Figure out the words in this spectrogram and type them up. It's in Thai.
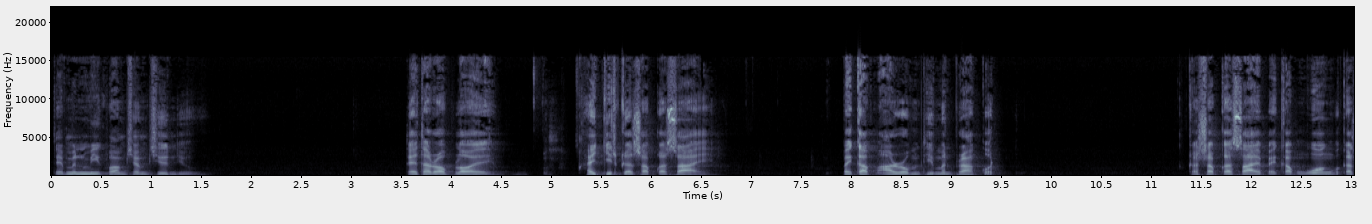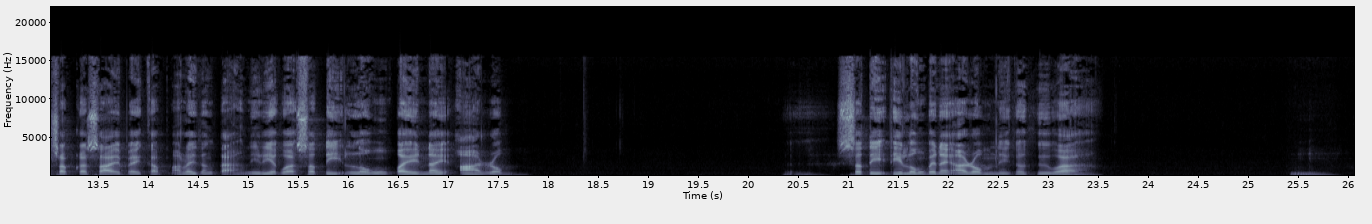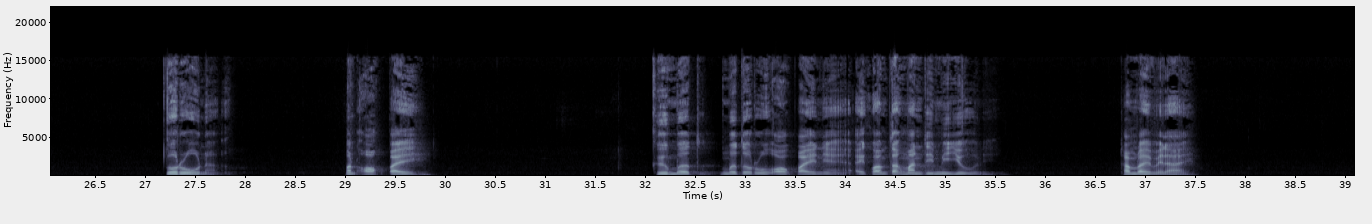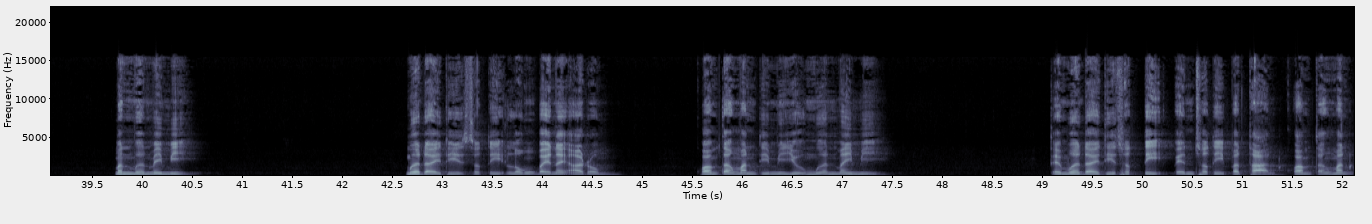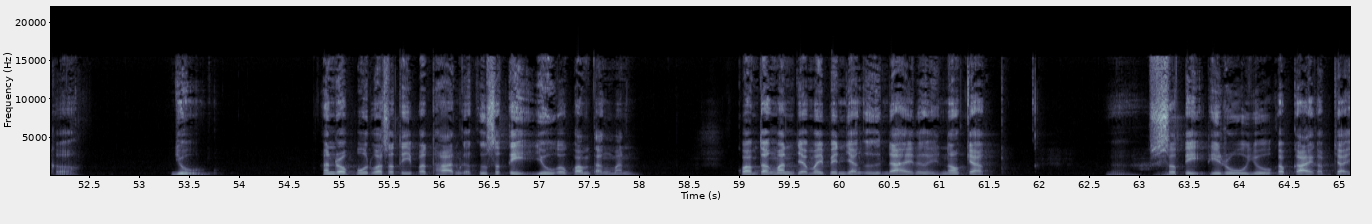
แต่มันมีความช่มชื่นอยู่ แต่ถ้าเราปล่อยให้จิตกระสับกระส่าย ไปกับอารมณ์ที่มันปรากฏ กระสับกระส่ายไปกับง่วง กระสับกระส่ายไปกับอะไรต่าง ๆ นี่เรียกว่าสติหลงไปในอารมณ์ สติที่หลงไปในอารมณ์นี่ก็คือว่า ตัวรู้นะมันออกไป คือเมื่อเมื่อตัวรู้ออกไปเนี่ย ไอความตั้งมั่นที่มีอยู่นี่ทำอะไรไม่ได้ มันเหมือนไม่มี เมื่อใดที่สติหลงไปในอารมณ์ ความตั้งมั่นที่มีอยู่เหมือนไม่มี แต่เมื่อใดที่สติเป็นสติปัฏฐาน ความตั้งมั่นก็อยู่ อันเราพูดว่าสติปัฏฐานก็คือสติอยู่กับความตั้งมั่น ความตั้งมั่นจะไม่เป็นอย่างอื่นได้เลย นอกจากสติที่รู้อยู่กับกายกับใจ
